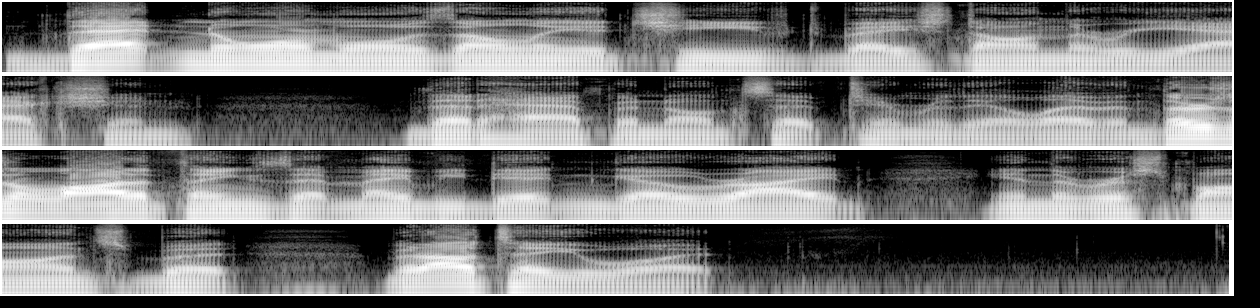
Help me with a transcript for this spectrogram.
that normal is only achieved based on the reaction that happened on September the 11th. There's a lot of things that maybe didn't go right in the response, but but I'll tell you what.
